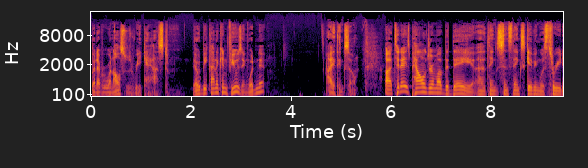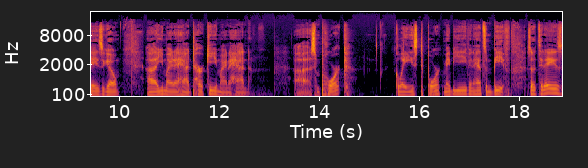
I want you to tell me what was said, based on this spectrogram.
but everyone else was recast. That would be kind of confusing, wouldn't it? I think so. Uh, today's palindrome of the day, I think since Thanksgiving was three days ago, uh, you might have had turkey, you might have had uh, some pork, glazed pork, maybe you even had some beef. So today's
